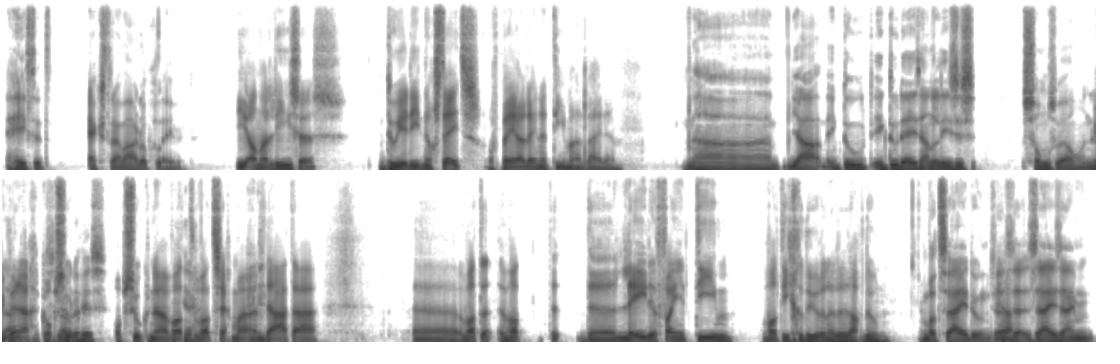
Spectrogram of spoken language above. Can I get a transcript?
heeft het extra waarde opgeleverd? Die analyses, doe je die nog steeds? Of ben je alleen het team aan het leiden? Nou ja, ik doe, ik doe deze analyses soms wel. Ik ben eigenlijk op zoek, is. op zoek naar wat, ja. wat zeg maar een data, uh, wat, wat de, de leden van je team, wat die gedurende de dag doen. Wat zij doen. Ja. Zij zijn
